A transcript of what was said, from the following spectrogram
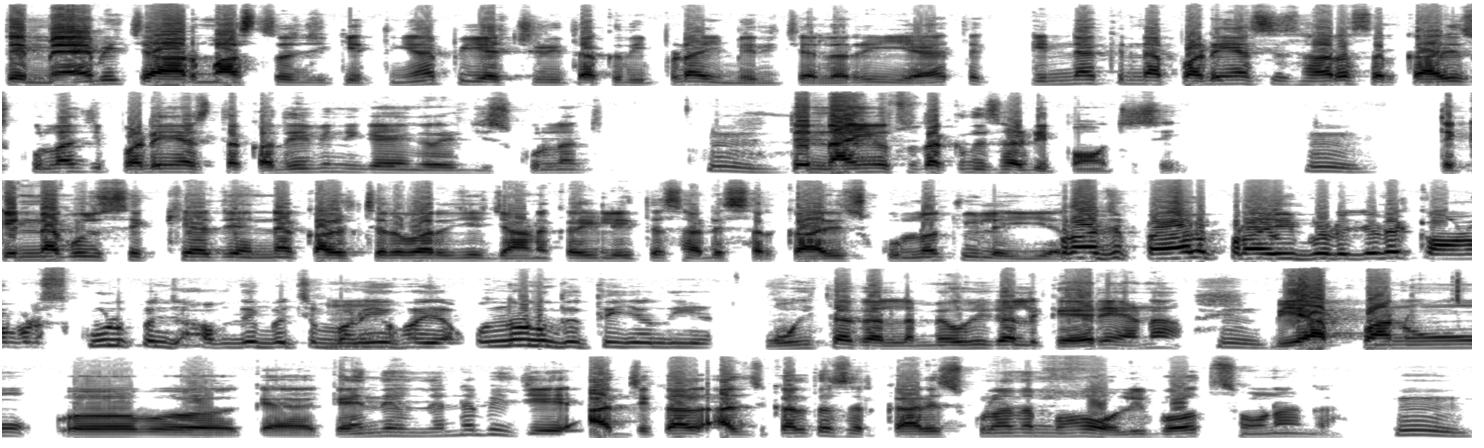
ਤੇ ਮੈਂ ਵੀ ਚਾਰ ਮਾਸਟਰ ਜੀ ਕੀਤੀਆਂ ਡੀ ਤੱਕ ਦੀ ਪੜ੍ਹਾਈ ਮੇਰੀ ਚੱਲ ਰਹੀ ਹੈ ਤੇ ਕਿੰਨਾ ਕਿੰਨਾ ਪੜ੍ਹੇ ਅਸੀਂ ਸਾਰਾ ਸਰਕਾਰੀ ਸਕੂਲਾਂ 'ਚ ਪੜ੍ਹੇ ਹਾਂ, ਅਸੀਂ ਤਾਂ ਕਦੇ ਵੀ ਨਹੀਂ ਗਏ ਅੰਗਰੇਜ਼ੀ ਸਕੂਲਾਂ 'ਚ। ਤੇ ਨਾ ਹੀ ਉੱਥੋਂ ਤੱਕ ਦੀ ਸਾਡੀ ਪਹੁੰਚ ਸੀ। ਹੂੰ। ਤੇ ਕਿੰਨਾ ਕੁਝ ਸਿੱਖਿਆ ਜੇ ਇੰਨਾ ਕਲਚਰ ਬਾਰੇ ਜੇ ਜਾਣਕਾਰੀ ਲਈ ਤਾਂ ਸਾਡੇ ਸਰਕਾਰੀ ਸਕੂਲਾਂ 'ਚ ਹੀ ਲਈ ਹੈ ਪਰ ਅੱਜ ਪਹਿਲ ਪ੍ਰਾਈਵੇਟ ਜਿਹੜੇ ਕਨਵਰਟ ਸਕੂਲ ਪੰਜਾਬ ਦੇ ਵਿੱਚ ਬਣੇ। ਹੋਏ ਆ ਉਹਨਾਂ ਨੂੰ ਦਿੱਤੀ ਜਾਂਦੀ ਹੈ ਉਹੀ ਤਾਂ ਗੱਲ ਮੈਂ ਉਹੀ ਗੱਲ ਕਹਿ ਰਿਹਾ ਨਾ। ਵੀ ਆਪਾਂ ਨੂੰ ਕਹਿੰਦੇ ਹੁੰਦੇ ਨੇ ਵੀ ਜੇ ਅੱਜ ਕੱਲ ਅੱਜ ਕੱਲ ਤਾਂ ਸਰਕਾਰੀ ਸਕੂਲਾਂ ਦਾ ਮਾਹੌਲ ਹੀ ਬਹੁਤ ਸੋਹਣਾ ਗਾ। ਹੂੰ।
